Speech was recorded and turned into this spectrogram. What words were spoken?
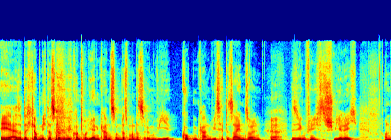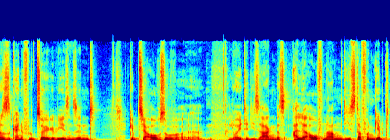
ey, also ich glaube nicht, dass du das irgendwie kontrollieren kannst und dass man das irgendwie gucken kann, wie es hätte sein sollen. Ja. Deswegen finde ich das schwierig. Und dass es keine Flugzeuge gewesen sind, gibt es ja auch so äh, Leute, die sagen, dass alle Aufnahmen, die es davon gibt,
